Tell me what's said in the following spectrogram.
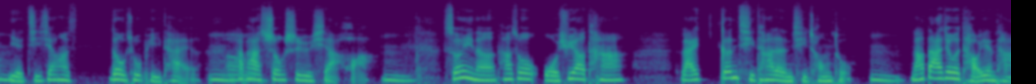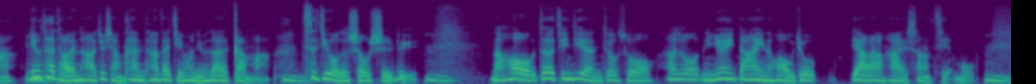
嗯、也即将要露出疲态了，嗯，他怕收视率下滑，嗯，所以呢，他说我需要他来跟其他人起冲突，嗯，然后大家就会讨厌他，因为太讨厌他，就想看他在节目里面在干嘛，嗯，刺激我的收视率，嗯，然后这个经纪人就说：他说你愿意答应的话，我就。”要让他来上节目，嗯，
